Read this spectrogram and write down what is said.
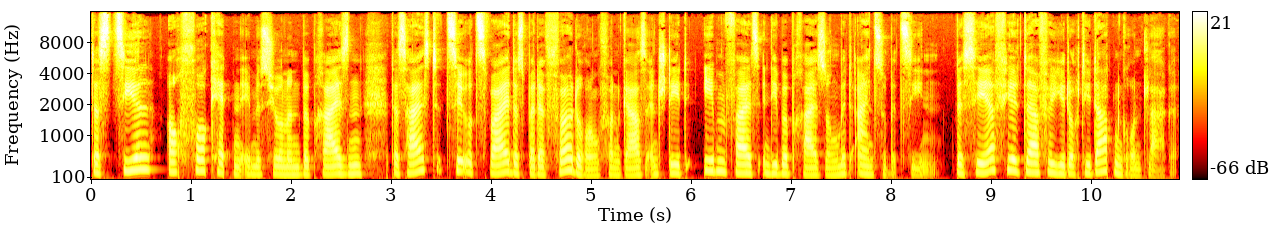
Das Ziel, auch Vorkettenemissionen bepreisen, das heißt, CO2, das bei der Förderung von Gas entsteht, ebenfalls in die Bepreisung mit einzubeziehen. Bisher fehlt dafür jedoch die Datengrundlage.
